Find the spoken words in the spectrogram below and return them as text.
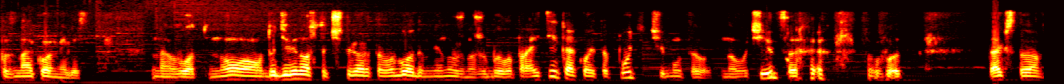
познакомились. Ну, вот. Но до 94 -го года мне нужно же было пройти какой-то путь, чему-то вот научиться. вот. Так что,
